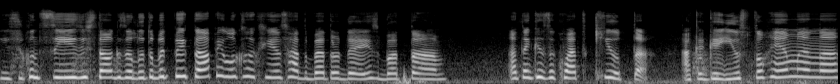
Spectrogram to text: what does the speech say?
as you can see, this dog is a little bit picked up. He looks like he has had better days, but um, I think he's quite cute. I could get used to him and uh,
